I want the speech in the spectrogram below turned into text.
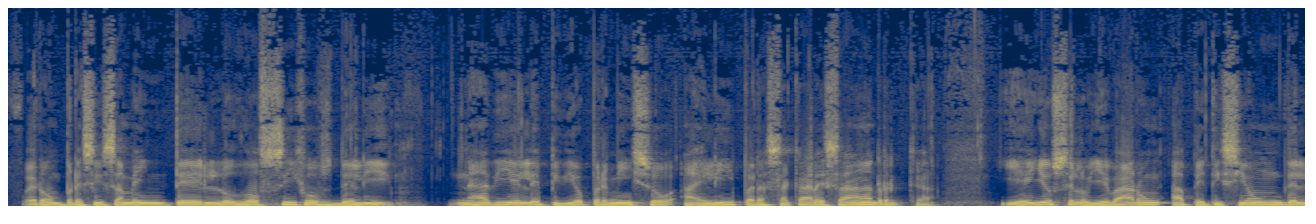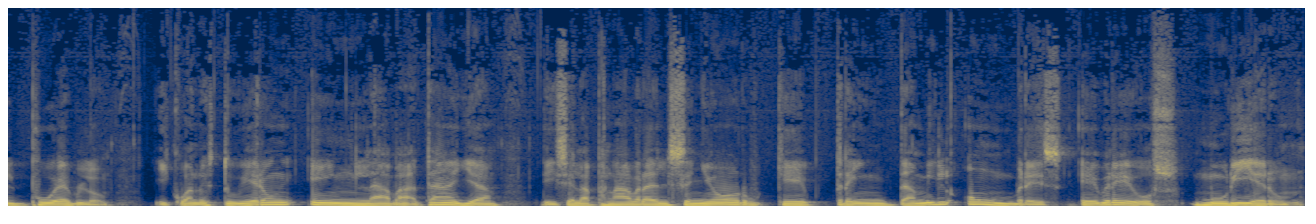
Fueron precisamente los dos hijos de Eli, Nadie le pidió permiso a Elí para sacar esa arca, y ellos se lo llevaron a petición del pueblo. Y cuando estuvieron en la batalla, dice la palabra del Señor que treinta mil hombres hebreos murieron.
